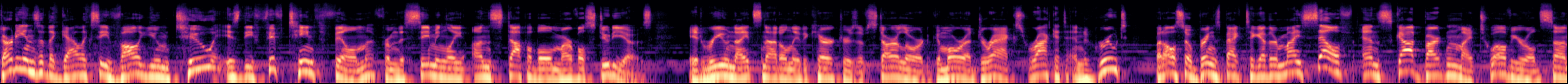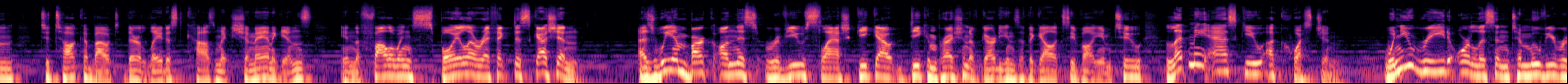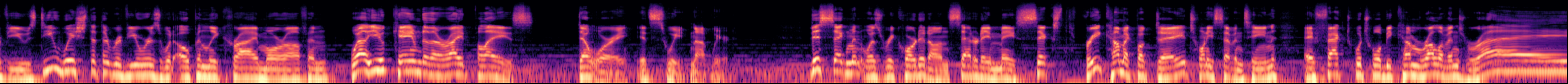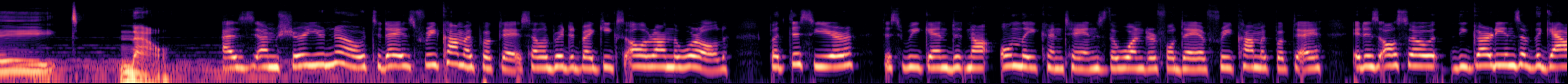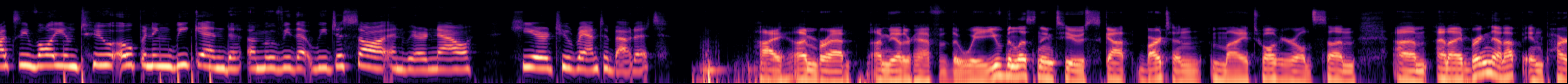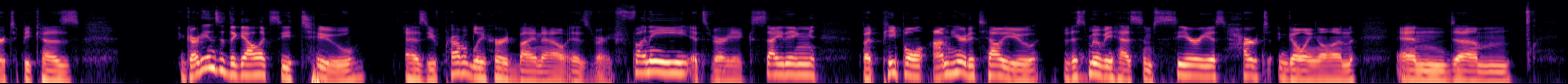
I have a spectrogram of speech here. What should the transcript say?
Guardians of the Galaxy Volume 2 is the 15th film from the seemingly unstoppable Marvel Studios. It reunites not only the characters of Star Lord, Gamora, Drax, Rocket, and Groot, but also brings back together myself and Scott Barton, my 12 year old son, to talk about their latest cosmic shenanigans in the following spoilerific discussion. As we embark on this review slash geek out decompression of Guardians of the Galaxy Volume 2, let me ask you a question. When you read or listen to movie reviews, do you wish that the reviewers would openly cry more often? Well, you came to the right place. Don't worry, it's sweet, not weird. This segment was recorded on Saturday, May 6th, Free Comic Book Day 2017, a fact which will become relevant right now. As I'm sure you know, today is Free Comic Book Day, celebrated by geeks all around the world. But this year, this weekend not only contains the wonderful day of Free Comic Book Day, it is also the Guardians of the Galaxy Volume 2 opening weekend, a movie that we just saw, and we are now here to rant about it. Hi, I'm Brad. I'm the other half of the we. You've been listening to Scott Barton, my 12 year old son. Um, and I bring that up in part because Guardians of the Galaxy 2, as you've probably heard by now, is very funny, it's very exciting. But people, I'm here to tell you this movie has some serious heart going on. And, um,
